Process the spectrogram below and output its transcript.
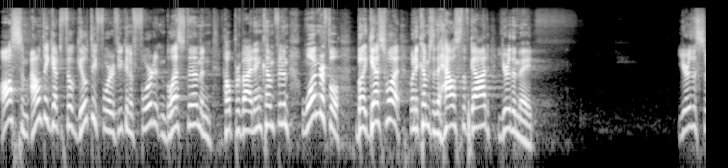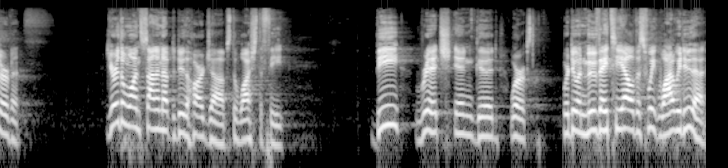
awesome. I don't think you have to feel guilty for it if you can afford it and bless them and help provide income for them. Wonderful. But guess what? When it comes to the house of God, you're the maid. You're the servant. You're the one signing up to do the hard jobs, to wash the feet. Be rich in good works. We're doing Move ATL this week. Why do we do that?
